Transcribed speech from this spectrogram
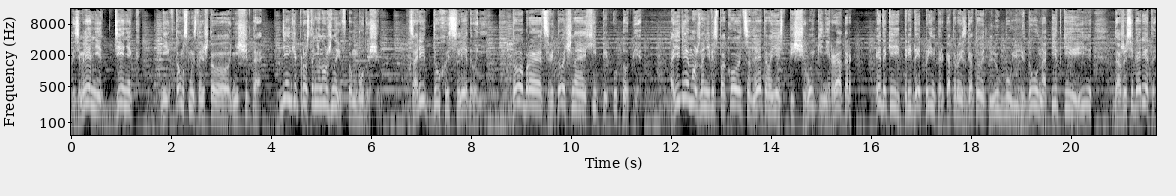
На Земле нет денег, не в том смысле, что нищета. Деньги просто не нужны в том будущем. Царит дух исследований. Добрая, цветочная хиппи-утопия. О еде можно не беспокоиться, для этого есть пищевой генератор — Эдакий 3D-принтер, который изготовит любую еду, напитки и даже сигареты.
